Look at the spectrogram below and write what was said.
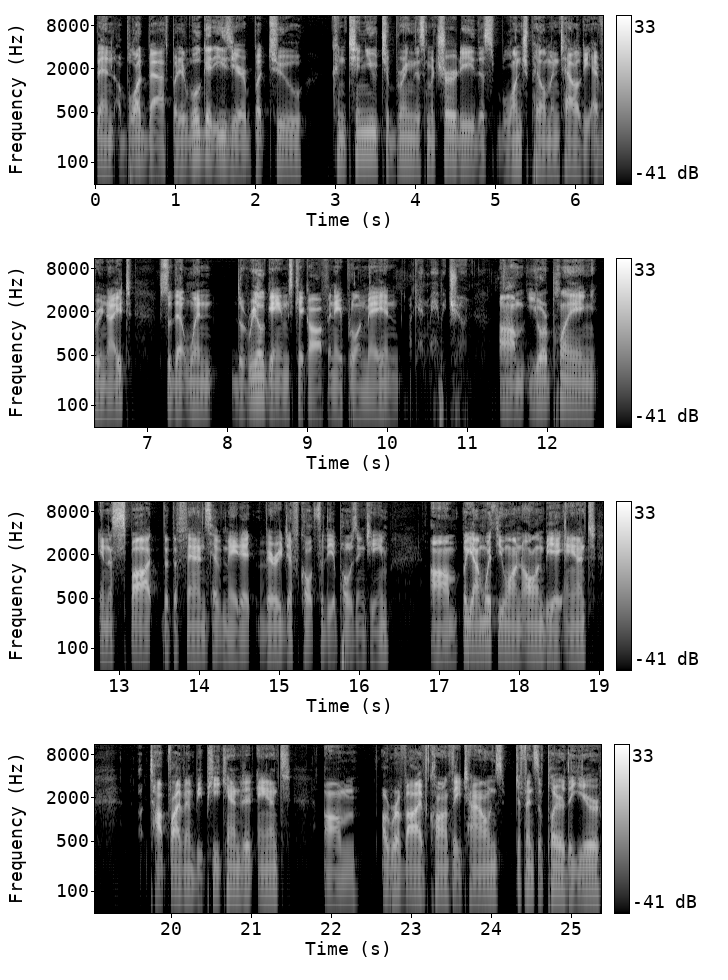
been a bloodbath, but it will get easier, but to continue to bring this maturity, this lunch pail mentality every night, so that when the real games kick off in April and May, and again maybe June, um, you're playing in a spot that the fans have made it very difficult for the opposing team. Um, but yeah, I'm with you on All NBA Ant, top five MVP candidate Ant, um, a revived Karl-Anthony Towns, Defensive Player of the Year.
